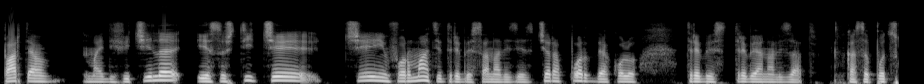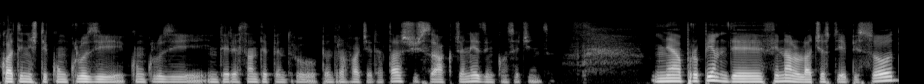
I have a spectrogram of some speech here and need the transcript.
partea mai dificilă e să știi ce, ce informații trebuie să analizezi, ce raport de acolo trebuie, trebuie analizat ca să poți scoate niște concluzii, concluzii interesante pentru, pentru afacerea ta și să acționezi în consecință. Ne apropiem de finalul acestui episod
